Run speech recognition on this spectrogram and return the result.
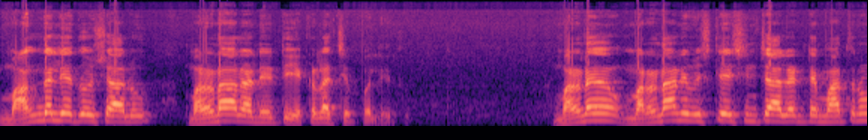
మాంగళ్య దోషాలు మరణాలు అనేటివి ఎక్కడా చెప్పలేదు. మరణ మరణాన్ని విశ్లేషించాలంటే మాత్రం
